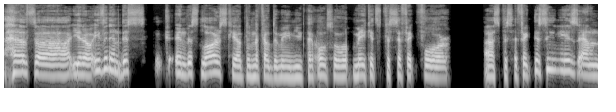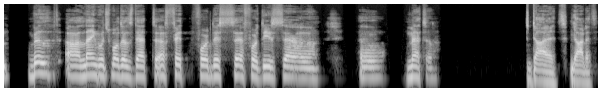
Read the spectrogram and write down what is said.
have, uh, you know, even in this in this large scale clinical domain, you can also make it specific for a specific disease and build uh, language models that uh, fit for this uh, for these uh, uh, matter. Got it. Got it.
